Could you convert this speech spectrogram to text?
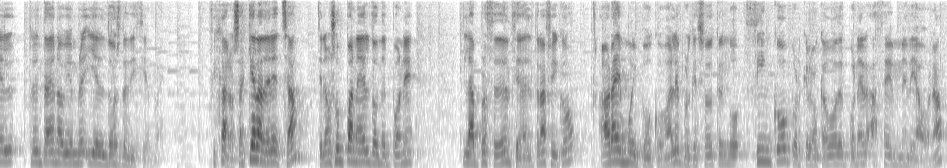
el 30 de noviembre y el 2 de diciembre. Fijaros, aquí a la derecha tenemos un panel donde pone la procedencia del tráfico, ahora hay muy poco, ¿vale? Porque solo tengo 5 porque lo acabo de poner hace media hora,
